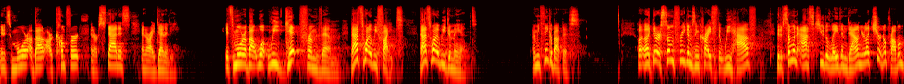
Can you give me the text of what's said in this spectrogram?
And it's more about our comfort and our status and our identity. It's more about what we get from them. That's why we fight, that's why we demand. I mean, think about this. Uh, like, there are some freedoms in Christ that we have that if someone asks you to lay them down, you're like, sure, no problem.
